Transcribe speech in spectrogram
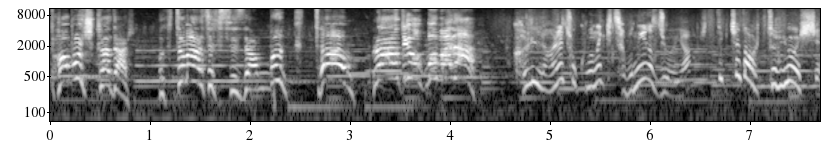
pabuç kadar. Bıktım artık sizden, bıktım. Rahat yok mu bana? Karı lanet okuluna kitabını yazıyor ya. Gittikçe de arttırıyor işi.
